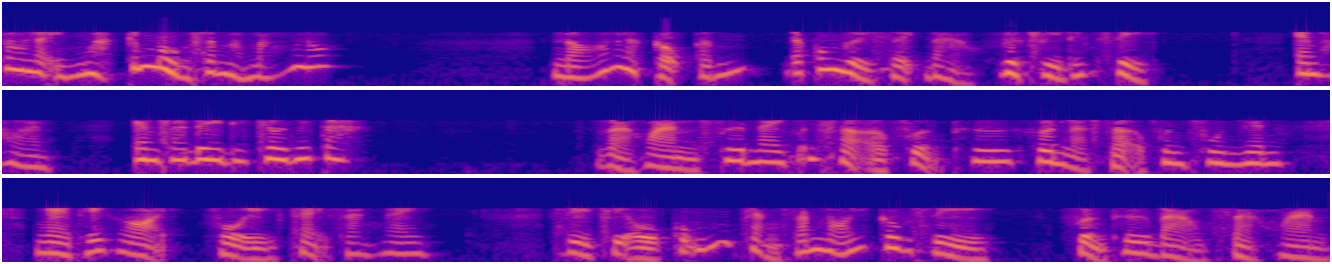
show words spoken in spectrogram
Sao lại ngoạc cái mồm ra mà mắng nó? Nó là cậu ấm, đã có người dạy bảo, việc gì đến gì. Em Hoàn, em ra đây đi chơi với ta. Giả Hoàn xưa nay vẫn sợ Phượng Thư hơn là sợ Vương Phu Nhân, nghe thấy gọi, vội chạy ra ngay. Dì Triệu cũng chẳng dám nói câu gì, Phượng Thư bảo giả Hoàn.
